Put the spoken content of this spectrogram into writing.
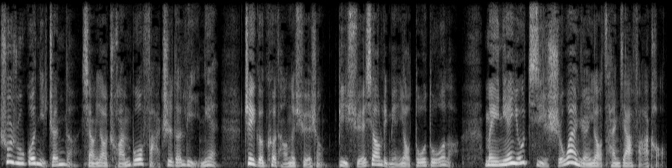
说如果你真的想要传播法治的理念，这个课堂的学生比学校里面要多多了。每年有几十万人要参加法考，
